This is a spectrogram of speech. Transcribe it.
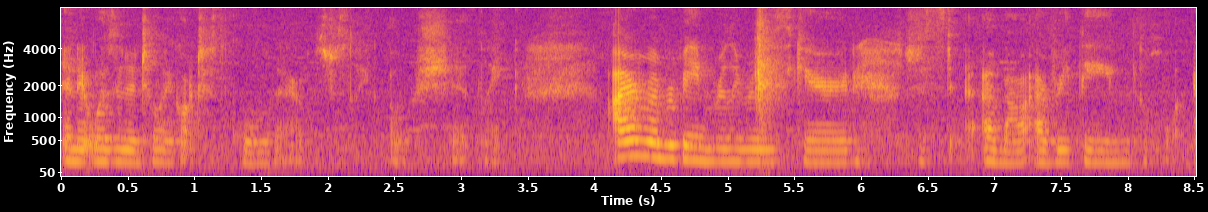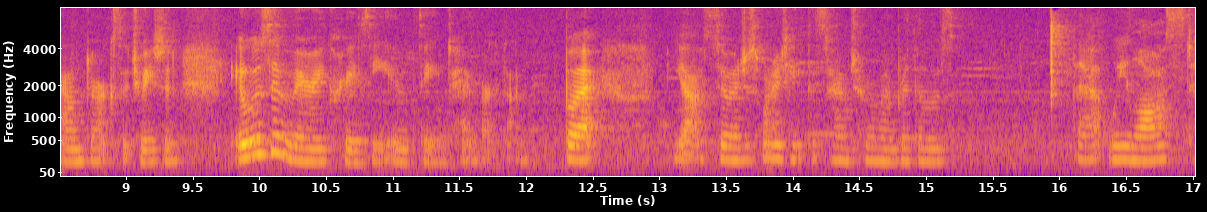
And it wasn't until I got to that I was just like oh shit like I remember being really really scared just about everything with the whole anthrax situation. It was a very crazy insane time back then. But yeah so I just want to take this time to remember those that we lost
